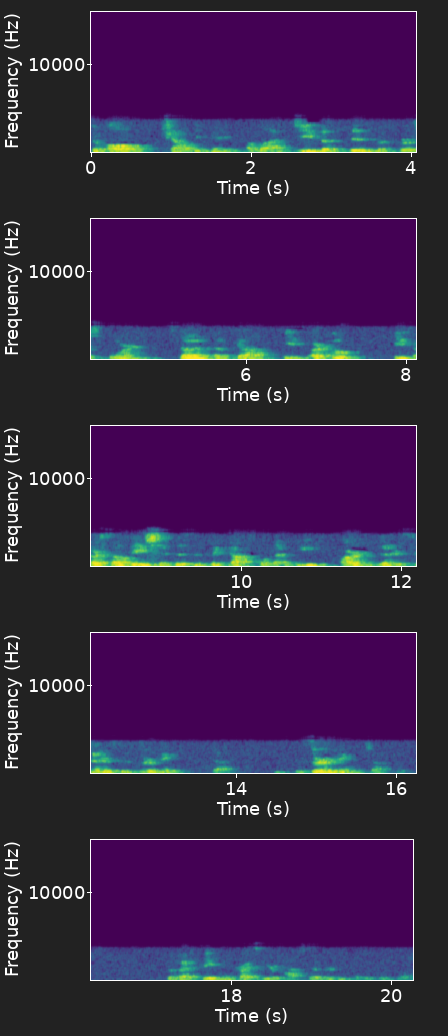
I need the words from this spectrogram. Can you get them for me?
So all shall be made alive. Jesus is the firstborn Son of God. He's our hope. He's our salvation. This is the gospel that we are sinners, deserving death, deserving justice. But by faith in Christ, we are passed over because of his blood.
